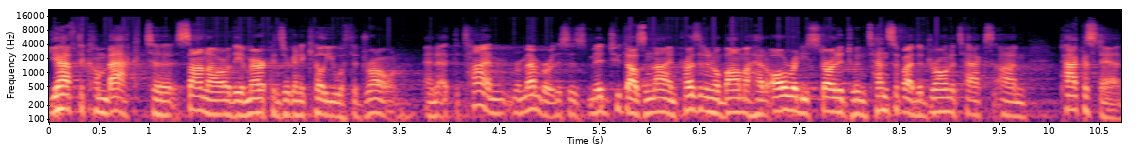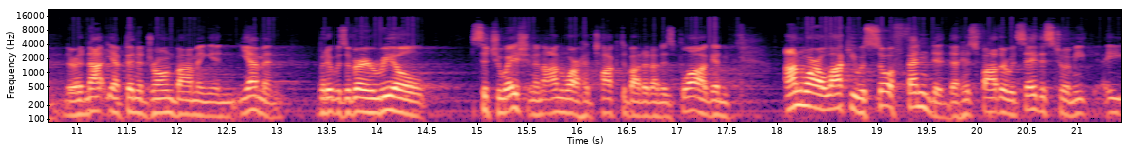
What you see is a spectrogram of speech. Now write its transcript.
You have to come back to Sana'a, or the Americans are going to kill you with a drone. And at the time, remember, this is mid 2009, President Obama had already started to intensify the drone attacks on Pakistan. There had not yet been a drone bombing in Yemen, but it was a very real situation, and Anwar had talked about it on his blog. And Anwar Awlaki was so offended that his father would say this to him. He, he,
